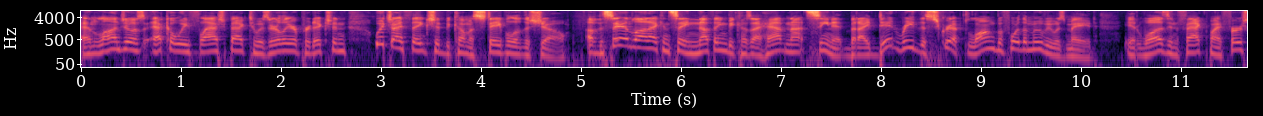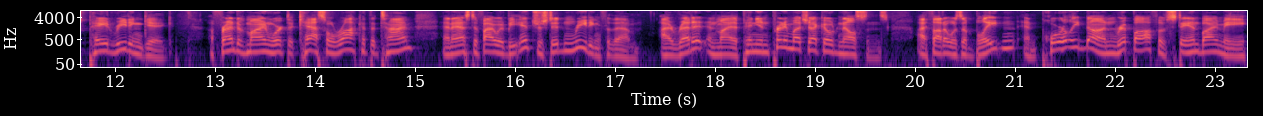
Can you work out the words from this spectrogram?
and Lonjo's echoey flashback to his earlier prediction, which I think should become a staple of the show. Of the Sandlot, I can say nothing because I have not seen it, but I did read the script long before the movie was made. It was, in fact, my first paid reading gig. A friend of mine worked at Castle Rock at the time and asked if I would be interested in reading for them. I read it, and my opinion pretty much echoed Nelson's. I thought it was a blatant and poorly done ripoff of Stand By Me,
